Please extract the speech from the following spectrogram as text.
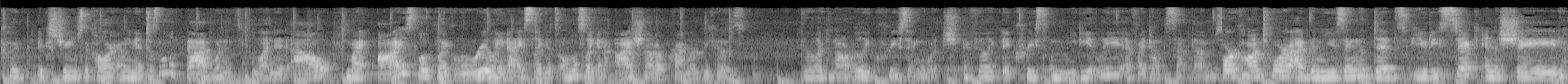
could exchange the color. I mean, it doesn't look bad when it's blended out. My eyes look like really nice. Like it's almost like an eyeshadow primer because they're like not really creasing, which I feel like they crease immediately if I don't set them. For contour, I've been using the Dibs Beauty Stick in the shade,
